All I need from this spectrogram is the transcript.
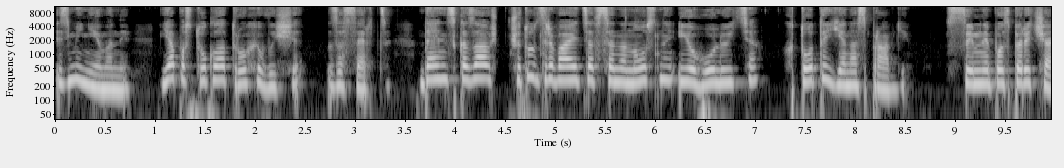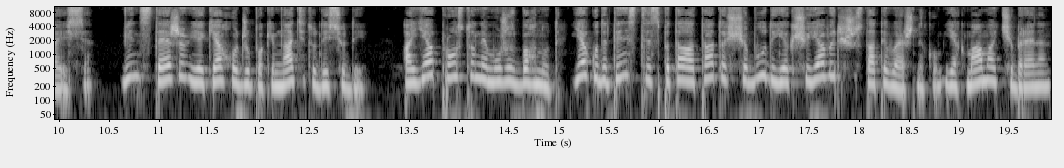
змінює мене. Я постукала трохи вище за серце. Дайн сказав, що тут зривається все наносне і оголюється, хто ти є насправді. З цим не посперечаюся. Він стежив, як я ходжу по кімнаті туди-сюди. А я просто не можу збагнути. Як у дитинстві спитала тата, що буде, якщо я вирішу стати вершником, як мама чи Бренен.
